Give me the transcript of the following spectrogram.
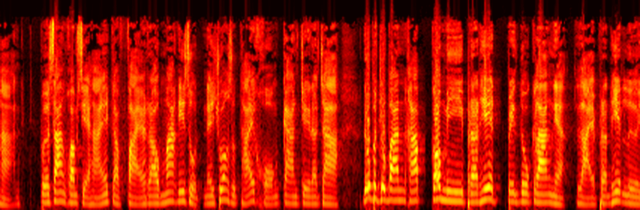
หาร เพื่อสร้างความเสียหายให้กับฝ่ายเรามากที่สุดในช่วงสุดท้ายของการเจรจา โดยปัจจุบันครับก็มีประเทศเป็นตัวกลางเนี่ยหลายประเทศเลย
